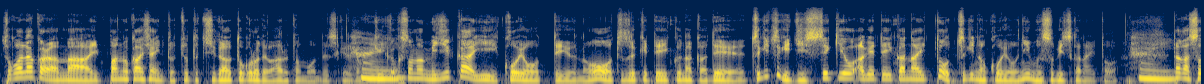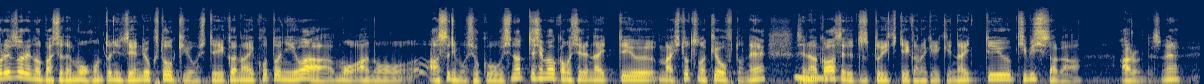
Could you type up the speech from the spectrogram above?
そこはだから、まあ、一般の会社員とちょっと違うところではあると思うんですけれども、はい結局、その短い雇用っていうのを続けていく中で、次々実績を上げていかないと、次の雇用に結びつかないと、はいだからそれぞれの場所でもう本当に全力投球をしていかないことには、もうあの明日にも職を失ってしまうかもしれないっていう、まあ、一つの恐怖とね、背中合わせでずっと生きていかなきゃいけないっていう厳しさがあるんですね。う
